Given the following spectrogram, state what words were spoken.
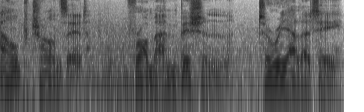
Alp Transit, from ambition to reality.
